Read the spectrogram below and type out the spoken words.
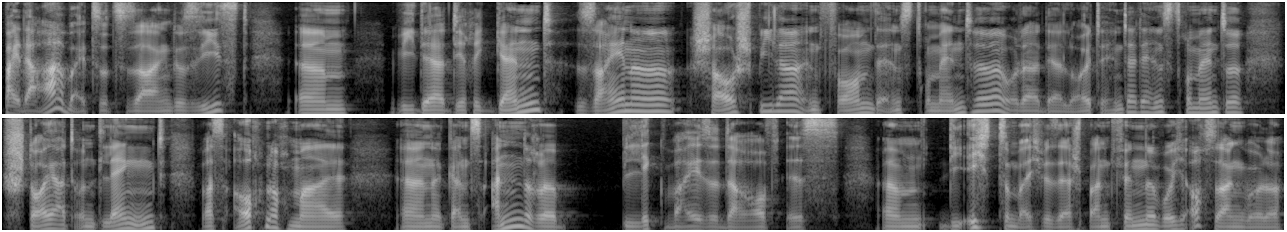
bei der Arbeit sozusagen. Du siehst, ähm, wie der Dirigent seine Schauspieler in Form der Instrumente oder der Leute hinter der Instrumente steuert und lenkt, was auch nochmal äh, eine ganz andere Blickweise darauf ist, ähm, die ich zum Beispiel sehr spannend finde, wo ich auch sagen würde,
